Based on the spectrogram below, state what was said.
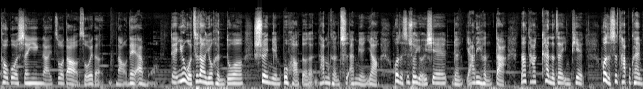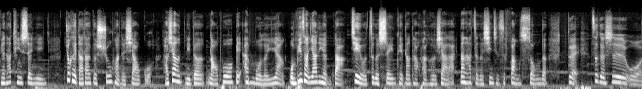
透过声音来做到所谓的脑内按摩。对，因为我知道有很多睡眠不好的人，他们可能吃安眠药，或者是说有一些人压力很大，那他看了这影片，或者是他不看影片，他听声音。就可以达到一个舒缓的效果，好像你的脑波被按摩了一样。我们平常压力很大，借由这个声音可以让他缓和下来，让他整个心情是放松的。对，这个是我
